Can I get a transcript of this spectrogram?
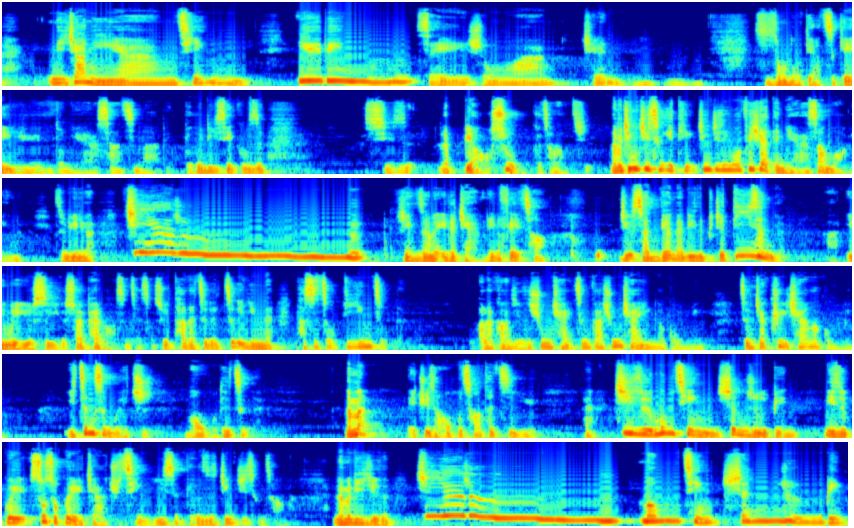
你家娘亲一病在霜前。自从侬调子改远，侬娘生出毛病。搿个离散故事，其实辣表述搿桩事体。那么金继春一听，金继春因为勿晓得娘生毛病了，所以讲，假如形成了一个强烈的反差，就声调呢，你是比较低沉的啊，因为又是一个衰派老生在唱，所以他的这个这个音呢，它是走低音走的。阿拉讲就是胸腔增加胸腔音的共鸣，增加口腔的共鸣，以增声为主往下头走的。那么一句长话唱脱之后，啊，既然母亲身受病，你是归叔叔回家去请医生，这个是经济成长。那么你就是，既然母亲身受病，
